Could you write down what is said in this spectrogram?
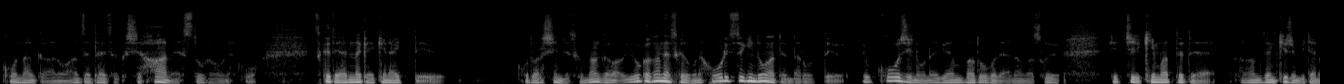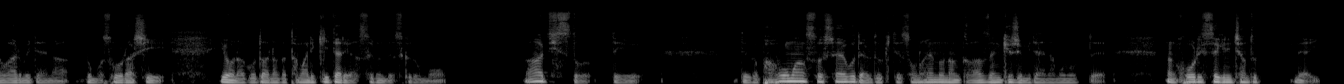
こうなんかあの安全対策して、ハーネスとかをね、こう、つけてやんなきゃいけないっていうことらしいんですけど、なんかよくわかんないですけどもね、法律的にどうなってんだろうっていう、工事のね、現場とかではなんかそういう、きっちり決まってて、安全基準みたいなのがあるみたいなのもそうらしいようなことはなんかたまに聞いたりはするんですけども、アーティストっていう、っていうかパフォーマンスとしてああいうことやるときって、その辺のなんか安全基準みたいなものって、なんか法律的にちゃんとね、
